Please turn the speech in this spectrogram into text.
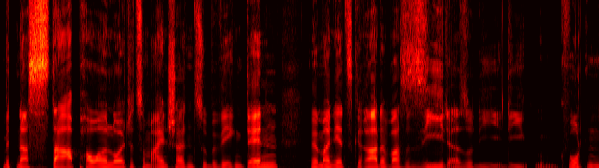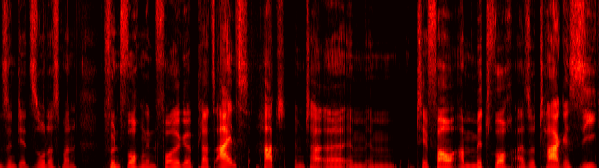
mit einer Star Power Leute zum Einschalten zu bewegen. Denn wenn man jetzt gerade was sieht, also die, die Quoten sind jetzt so, dass man fünf Wochen in Folge Platz 1 hat im, äh, im, im TV am Mittwoch, also Tagessieg.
